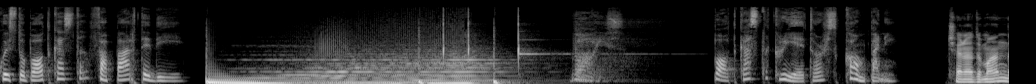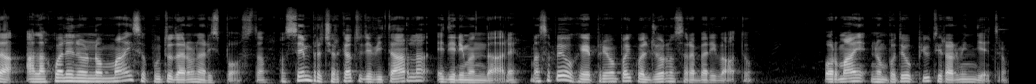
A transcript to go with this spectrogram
Questo podcast fa parte di Voice Podcast Creators Company. C'è una domanda alla quale non ho mai saputo dare una risposta. Ho sempre cercato di evitarla e di rimandare, ma sapevo che prima o poi quel giorno sarebbe arrivato. Ormai non potevo più tirarmi indietro.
